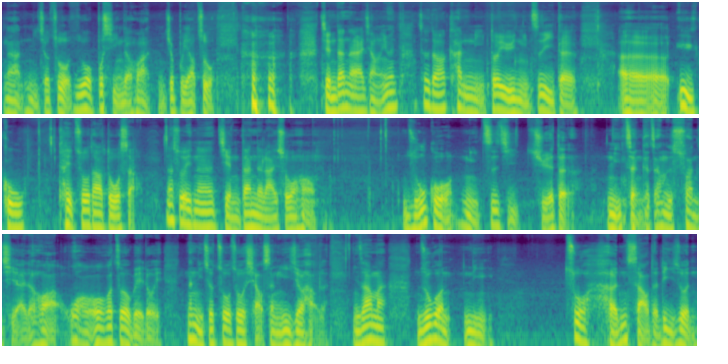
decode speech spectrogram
那你就做；如果不行的话，你就不要做。简单的来讲，因为这都要看你对于你自己的呃预估可以做到多少。那所以呢，简单的来说哈，如果你自己觉得你整个这样子算起来的话，哇，我我做不对，那你就做做小生意就好了，你知道吗？如果你做很少的利润，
